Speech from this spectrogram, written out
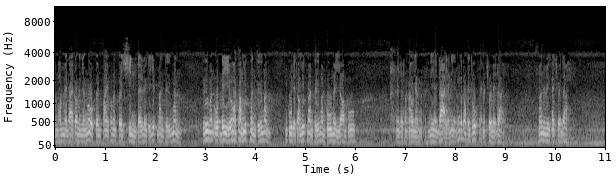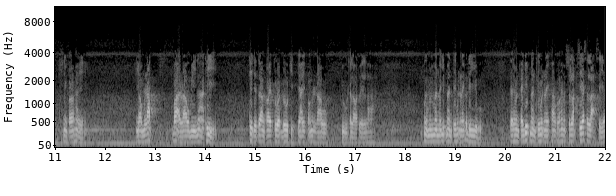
มันทำไม่ได้เพราะมันยังโง่เกินไปเพราะมันเคยชินแต่เรื่องจะยึดมั่นถือมั่นหรือมันอวดดีว่าต้องยึดมั่นถือมั่นกูจะต้องยึดมั่นถือมั่นกูไม่ยอมกูจะต้องเอาอย่างนี้ได้อย่างนี้มันก็ต้องเป็นทุกข์แต่มันช่วยไม่ได้ มันไม่มีใครช่วยได้นี่ก็ให้ยอมรับว่าเรามีหน้าที่ ที่จะต้องคอยตรวจดูจิตใจของเราอยู่ตลอดเวลา เมื่อมันมันยึดมั่นถือมันอะไรก็ดีอยู่ แต่มันไปยึดมั่นถือมันอะไรเขาก็ให้มันสลัดเสียสละเสีย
